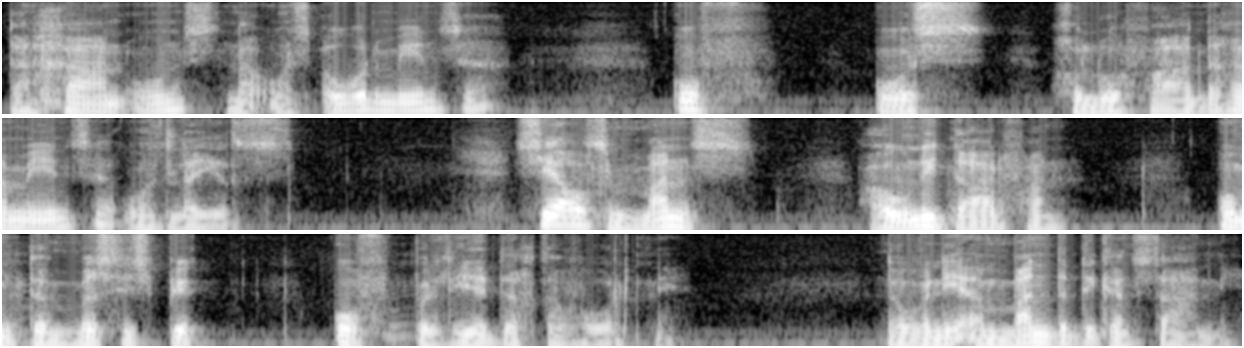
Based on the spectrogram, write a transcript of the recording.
dan gaan ons na ons ouer mense of ons geloofwaardige mense, ons leiers. Selfs mans hou nie daarvan om te misrespek of beledig te word nie. Nou wanneer 'n man dit kan staan nie,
